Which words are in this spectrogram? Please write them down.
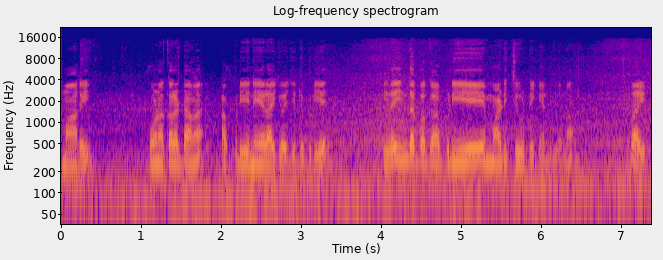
மாறி ஃபோனை கலட்டாமல் அப்படியே நேராக்கி வச்சுட்டு இப்படியே இதை இந்த பக்கம் அப்படியே மடித்து விட்டிங்கன்னு சொன்னால் ரைட்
